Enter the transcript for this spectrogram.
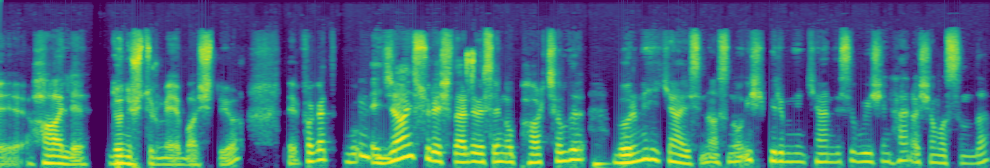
e, hale dönüştürmeye başlıyor. E, fakat bu agile süreçlerde ve senin o parçalı bölme hikayesinde aslında o iş biriminin kendisi bu işin her aşamasında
